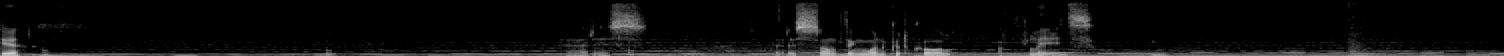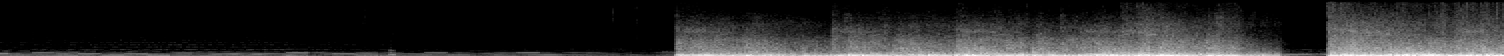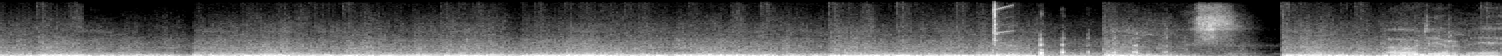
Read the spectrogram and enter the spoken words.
here. That is... That is something one could call a fleet. Oh dear me.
